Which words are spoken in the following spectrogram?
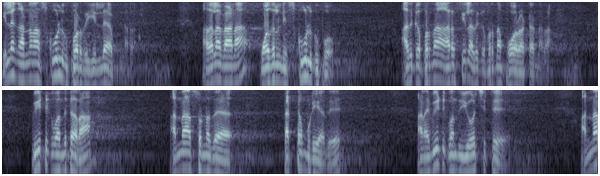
இல்லைங்க அண்ணா நான் ஸ்கூலுக்கு போகிறது இல்லை அப்படின்னாராம். அதெல்லாம் வேணாம் முதல்ல நீ ஸ்கூலுக்கு போ. அதுக்கப்புறம் தான் அரசியல் அதுக்கப்புறம் தான் போராட்டம்னுறான் வீட்டுக்கு வந்துட்டாரான் அண்ணா சொன்னதை தட்ட முடியாது. ஆனால் வீட்டுக்கு வந்து யோசிச்சுட்டு அண்ணா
